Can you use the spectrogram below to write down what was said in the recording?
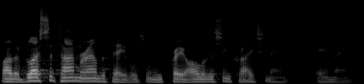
Father, bless the time around the tables, and we pray all of this in Christ's name. Amen.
